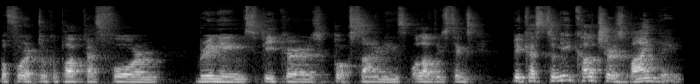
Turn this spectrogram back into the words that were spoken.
before it took a podcast form, bringing speakers, book signings, all of these things. Because to me, culture is binding.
